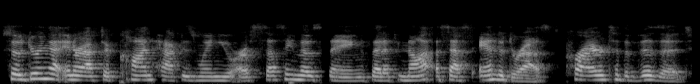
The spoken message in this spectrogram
So during that interactive contact is when you are assessing those things that, if not assessed and addressed prior to the visit,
